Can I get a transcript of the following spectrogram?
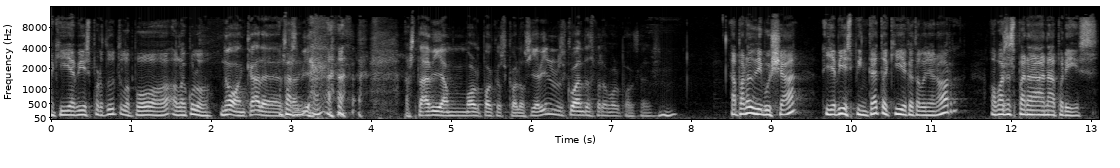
Aquí ja havies perdut la por a la color? No, encara bé. està bé amb molt poques colors. Hi havia unes quantes, però molt poques. Mm -hmm. A part de dibuixar, hi havies pintat aquí a Catalunya Nord o vas esperar a anar a París?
